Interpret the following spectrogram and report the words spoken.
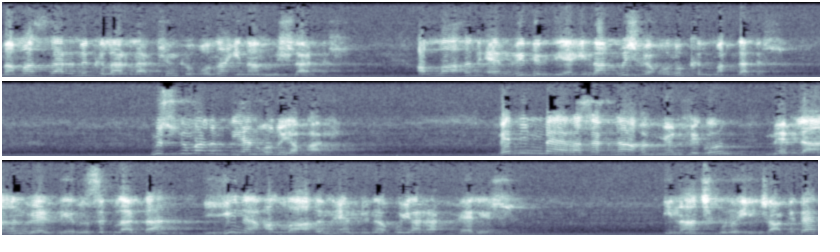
namazlarını kılarlar çünkü ona inanmışlardır. Allah'ın emridir diye inanmış ve onu kılmaktadır. Müslümanım diyen onu yapar. Ve mimme razaknahum yunfikun Mevla'nın verdiği rızıklardan yine Allah'ın emrine uyarak verir. İnanç bunu icap eder.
